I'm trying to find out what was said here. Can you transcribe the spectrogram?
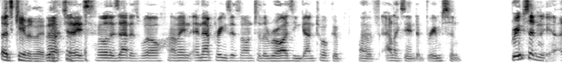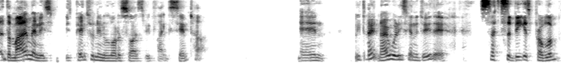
let's keep it moving. Oh, jeez. Well, there's that as well. I mean, and that brings us on to the rising gun talk of, of Alexander Brimson. Brimson at the moment is, is penciled in a lot of sides to be playing centre. And we don't know what he's going to do there. So that's the biggest problem.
